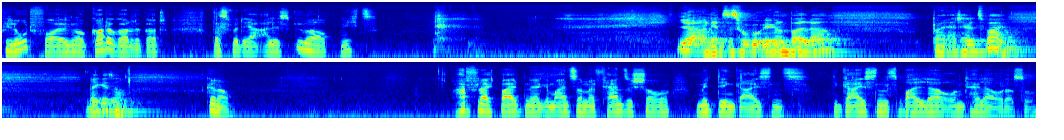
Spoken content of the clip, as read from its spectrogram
Pilotfolgen, oh Gott, oh Gott, oh Gott, das wird ja alles überhaupt nichts. Ja, und jetzt ist Hugo Egon Balder bei RTL 2. Weg ist er. Genau. Hat vielleicht bald eine gemeinsame Fernsehshow mit den Geissens. Die Geissens, Balder und Heller oder so.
